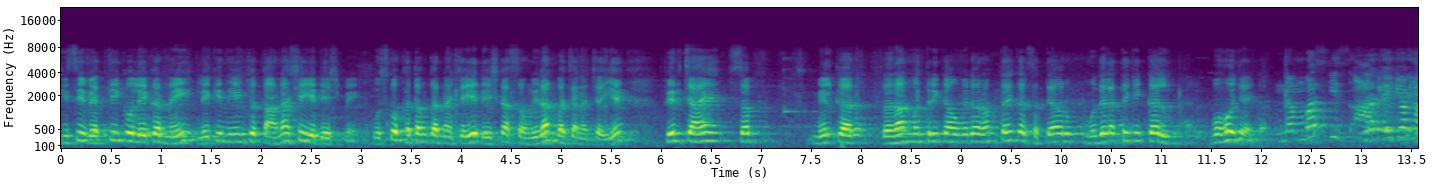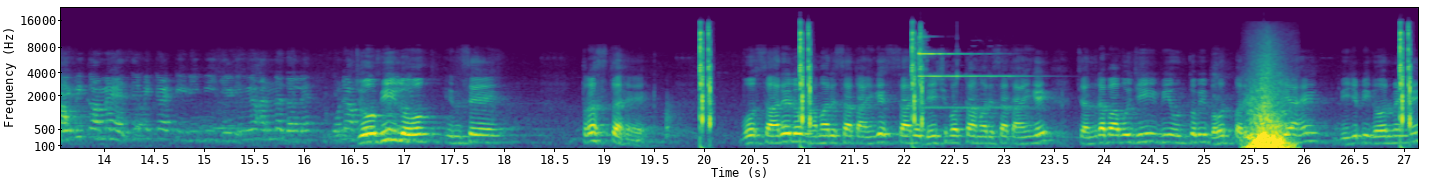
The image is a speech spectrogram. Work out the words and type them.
किसी व्यक्ति को लेकर नहीं लेकिन ये जो तानाशाही है देश में उसको खत्म करना चाहिए देश का संविधान बचाना चाहिए। फिर चाहे सब मिलकर प्रधानमंत्री का उम्मीदवार हम तय कर सकते हैं और मुझे लगता है कि कल वो हो जाएगा। नंबर्स की आंकड़े जो काफ़ी कम है ऐसे में क्या टीडीपी जेडीयू अन्य दल है? उन्हें जो भी लोग इनसे त्रस्त है वो सारे लोग हमारे साथ आएँगे सारे देशभक्त हमारे साथ आएँगे। चंद्रबाबू जी भी उनको भी बहुत परेशान किया है बीजेपी गवर्नमेंट ने।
